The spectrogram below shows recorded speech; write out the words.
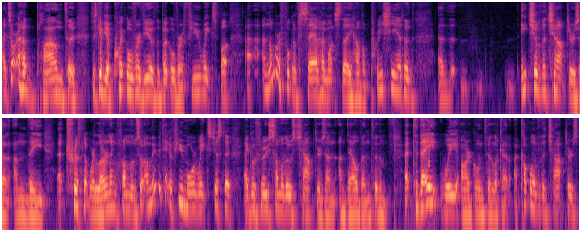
I sort of had planned to just give you a quick overview of the book over a few weeks, but a, a number of folk have said how much they have appreciated uh, the, each of the chapters and, and the uh, truth that we're learning from them. So I'll maybe take a few more weeks just to uh, go through some of those chapters and, and delve into them. Uh, today we are going to look at a couple of the chapters,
